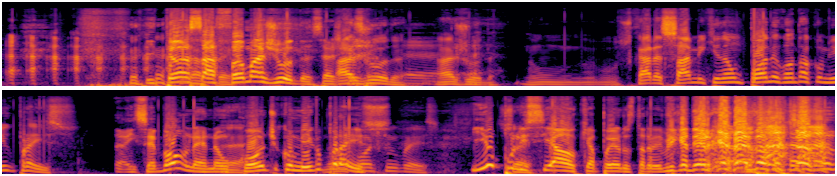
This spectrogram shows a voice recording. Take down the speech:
então essa fama ajuda, certo? Ajuda, é. ajuda. Não, os caras sabem que não podem contar comigo para isso. Isso é bom, né? Não é. conte comigo para isso. isso. E o policial que apanhou nos trabalhos? Brincadeira, cara.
